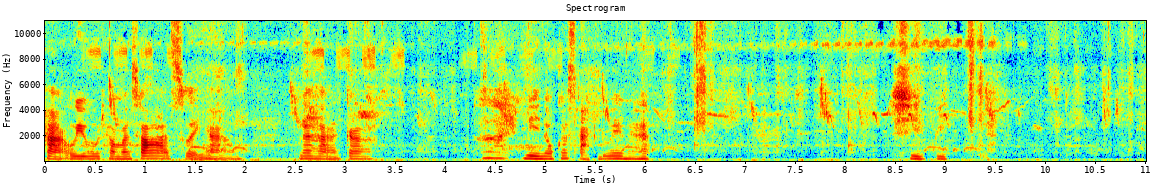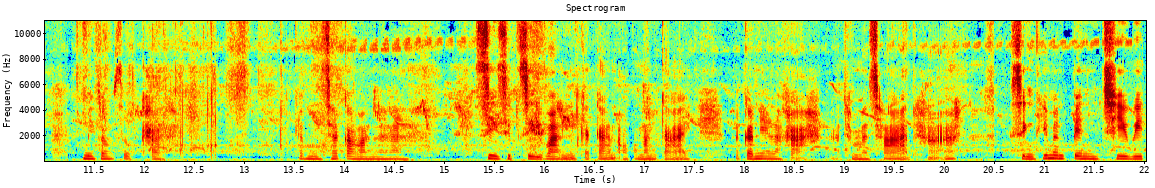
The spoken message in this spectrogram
หาวิวธรรมชาติสวยงามนะคะก็มีนกกระสักด้วยนะคะชีวิต มีความสุขค่ะ กับมีชกรนะคะ 44 วันกับการออกกำลังกาย แล้วก็เนี่ยแหละค่ะ ธรรมชาติหาสิ่งที่มันเป็นชีวิต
